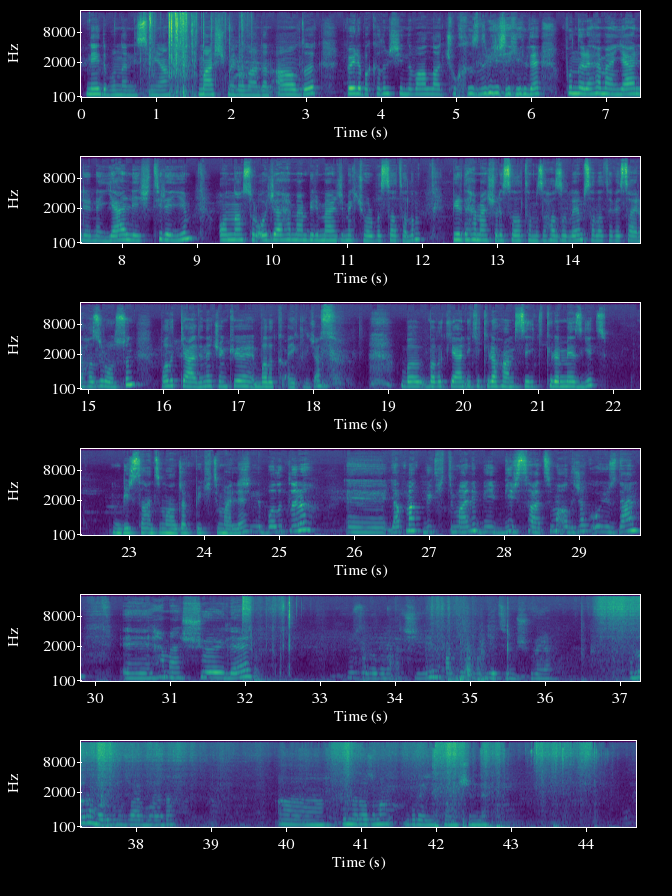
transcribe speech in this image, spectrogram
neydi bunların ismi ya? Marshmallowlardan aldık. Böyle bakalım şimdi vallahi çok hızlı bir şekilde bunları hemen yerlerine yerleştireyim. Ondan sonra ocağa hemen bir mercimek çorbası atalım. Bir de hemen şöyle salatamızı hazırlayalım. Salata vesaire hazır olsun. Balık geldiğinde çünkü balık ayıklayacağız. Ba- balık yani 2 kilo hamsi, 2 kilo mezgit. 1 santim alacak büyük ihtimalle. Şimdi balıkları e, yapmak büyük ihtimalle bir, bir saatimi alacak. O yüzden e, hemen şöyle buzdolabını açayım. Bak bunu getirmiş buraya. Burada da marulumuz var bu arada. Aa, bunları o zaman buraya yapalım şimdi.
